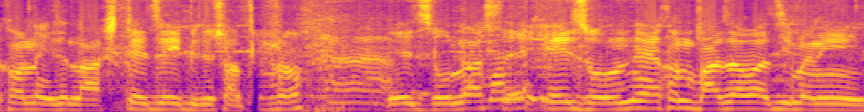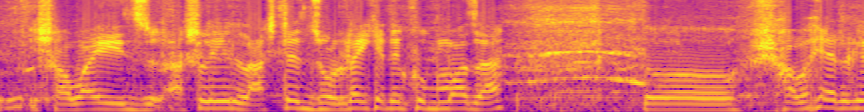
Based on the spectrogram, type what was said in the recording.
এখন এই যে লাস্টে যে বিজয় সতেরোশো এই ঝোল আছে এই ঝোল নিয়ে এখন বাজাবাজি মানে সবাই আসলে লাস্টের ঝোলটাই খেতে খুব মজা। তো সবাই আর কি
